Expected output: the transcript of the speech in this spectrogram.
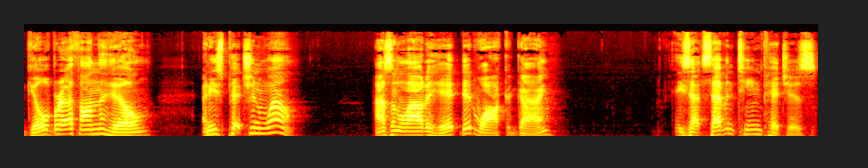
Gilbreath on the hill, and he's pitching well. Hasn't allowed a hit, did walk a guy. He's at 17 pitches,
